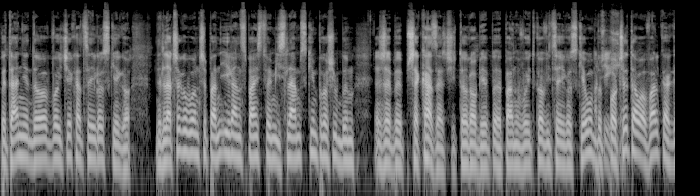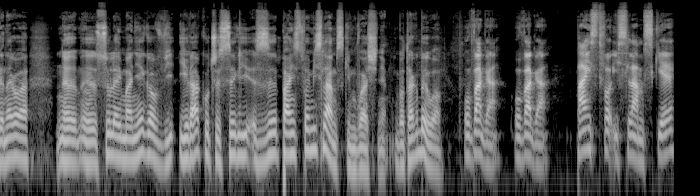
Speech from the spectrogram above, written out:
Pytanie do Wojciecha Cejrowskiego. Dlaczego łączy pan Iran z państwem islamskim? Prosiłbym, żeby przekazać, i to robię panu Wojtkowi Cejrowskiemu, by Oczywiście. poczytał o walkach generała Sulejmaniego w Iraku czy Syrii z państwem islamskim właśnie, bo tak było. Uwaga, uwaga. Państwo islamskie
